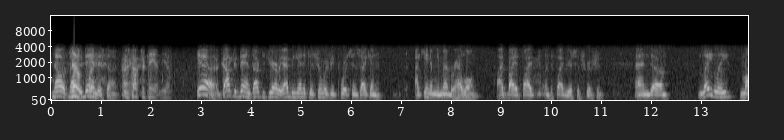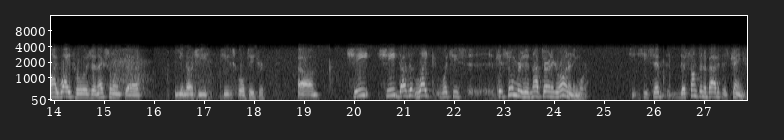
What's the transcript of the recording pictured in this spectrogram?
No, it's No, Dr. Dan this time. It's right. Dr. Dan, yeah. Yeah, Okay. Dr. Dan, Dr. Jerry. I've been getting Consumers Report since I can, I can't even remember how long. I buy it five on the five year subscription, and um, lately my wife, who is an excellent, uh, you know, she she's a school teacher. Um, she she doesn't like what she's. Uh, consumers is not turning her on anymore. She she said there's something about it that's changed.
